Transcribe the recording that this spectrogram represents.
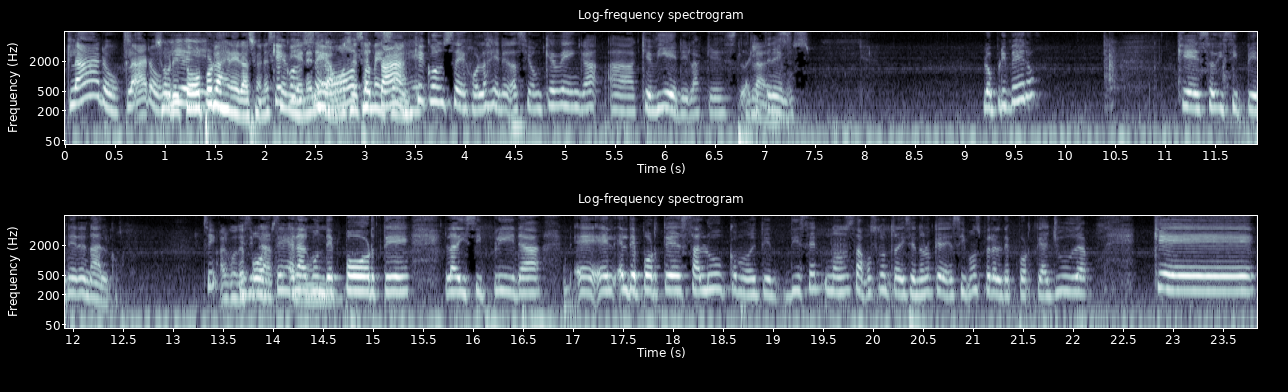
Claro, claro. sobre y, todo por las generaciones ¿qué que vienen, consejo? digamos, No, ese total. mensaje. ¿Qué consejo la generación que venga, a, que viene, la que es la que tenemos? Lo primero, que se disciplinen en algo. ¿Sí? ¿Algún deporte? En ¿Algún- algún deporte, la disciplina, eh, el, el deporte es salud, como di- dicen, no nos estamos contradiciendo lo que decimos, pero el deporte ayuda. Que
